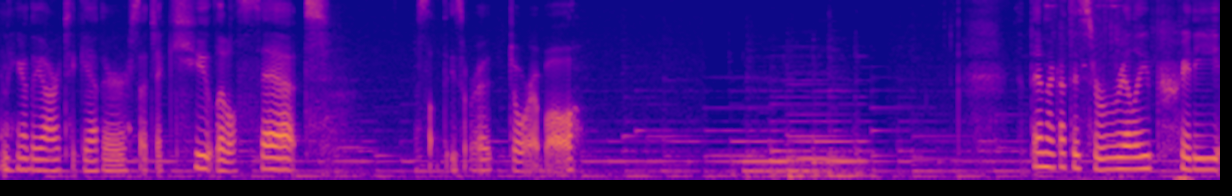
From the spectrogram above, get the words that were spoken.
And here they are together. Such a cute little set. I thought these were adorable then I got this really pretty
